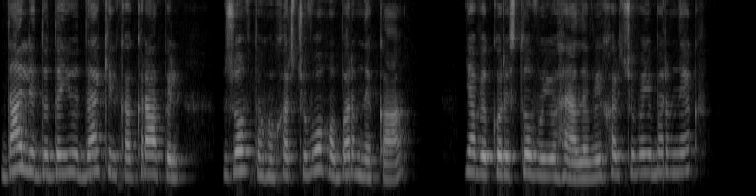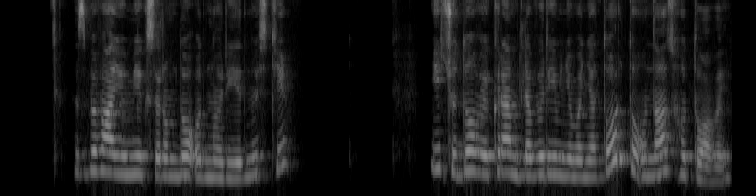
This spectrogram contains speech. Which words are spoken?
Далі додаю декілька крапель жовтого харчового барвника. Я використовую гелевий харчовий барвник. Збиваю міксером до однорідності. І чудовий крем для вирівнювання торту у нас готовий.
